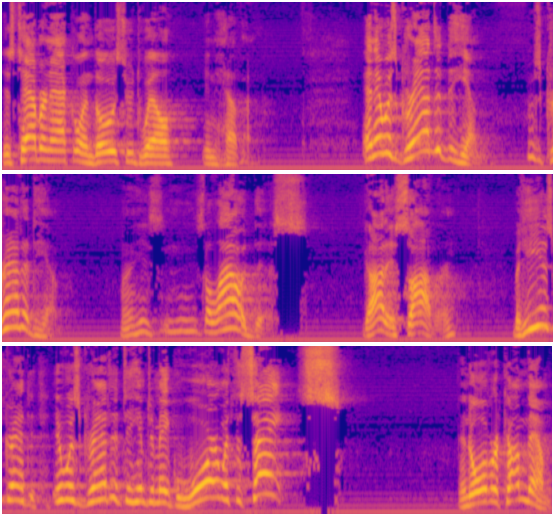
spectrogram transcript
his tabernacle, and those who dwell in heaven. And it was granted to him. It was granted to him. He's, he's allowed this. God is sovereign, but he is granted. It was granted to him to make war with the saints and to overcome them.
